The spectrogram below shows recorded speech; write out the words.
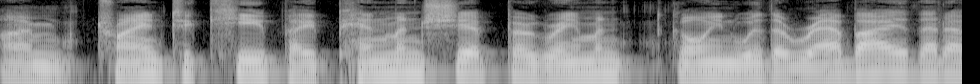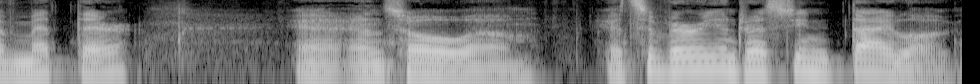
I'm trying to keep a penmanship agreement going with a rabbi that I've met there, and, and so um, it's a very interesting dialogue.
